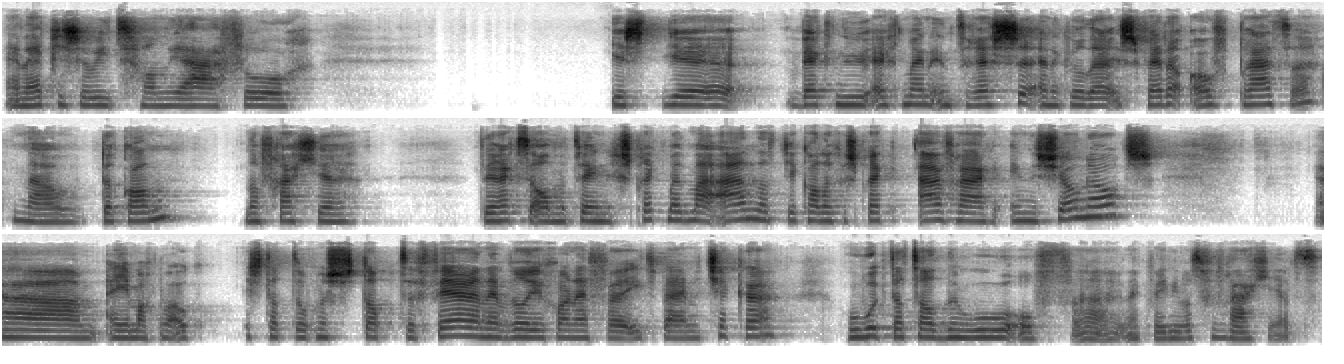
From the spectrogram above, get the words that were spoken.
En heb je zoiets van, ja, Floor, je, je wekt nu echt mijn interesse en ik wil daar eens verder over praten. Nou, dat kan. Dan vraag je direct al meteen een gesprek met mij aan. Dat je kan een gesprek aanvragen in de show notes. Ehm, en je mag me ook, is dat toch een stap te ver en dan wil je gewoon even iets bij me checken. Hoe ik dat dan doe of uh, ik weet niet wat voor vraag je hebt.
